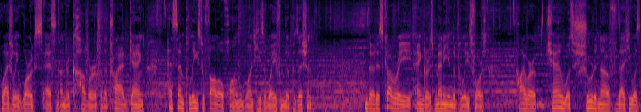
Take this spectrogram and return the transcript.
who actually works as an undercover for the Triad gang, has sent police to follow Huang when he's away from the position. The discovery angers many in the police force. However, Chen was shrewd enough that he was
